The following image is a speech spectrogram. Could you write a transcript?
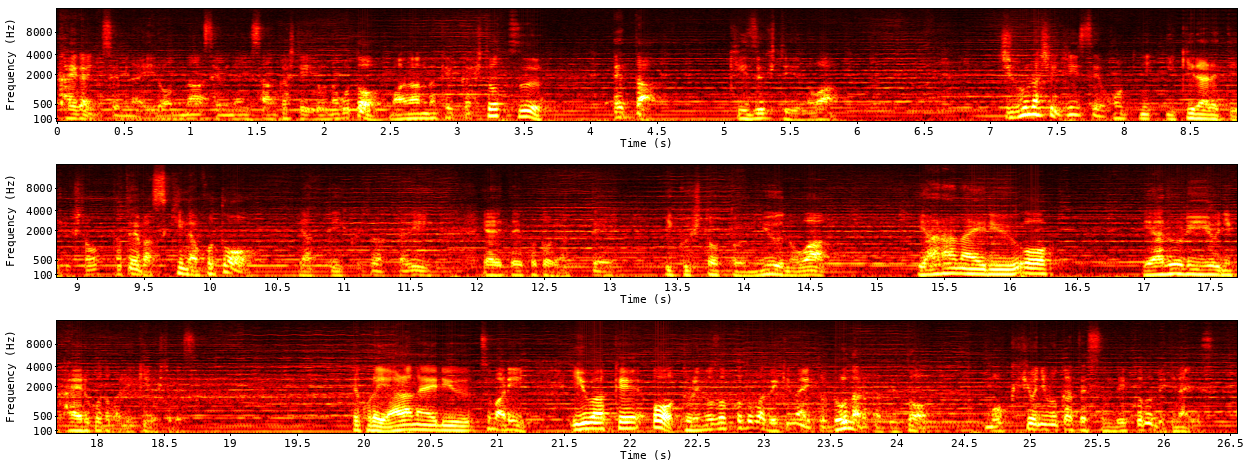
海外のセミナーいろんなセミナーに参加していろんなことを学んだ結果一つ得た気づきというのは自分らしい人生を本当に生きられている人例えば好きなことをやっていく人だったりやりたいことをやっていく人というのはやらない理由をやる理由に変えることができる人です。でこれやらない理由つまり言い訳を取り除くことができないとどうなるかというと目標に向かって進んでいくことができないです。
